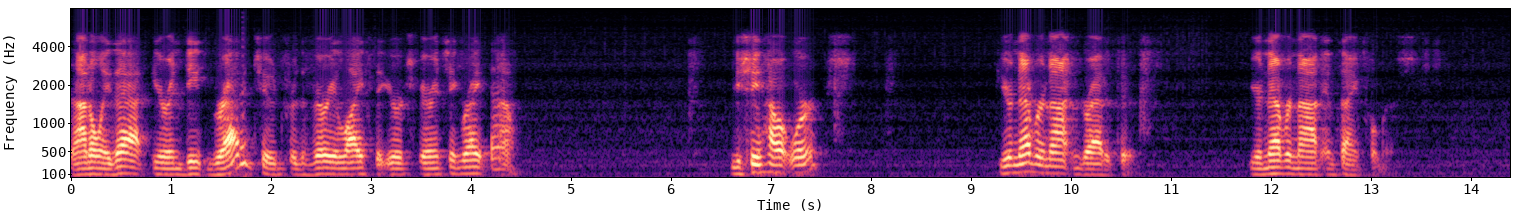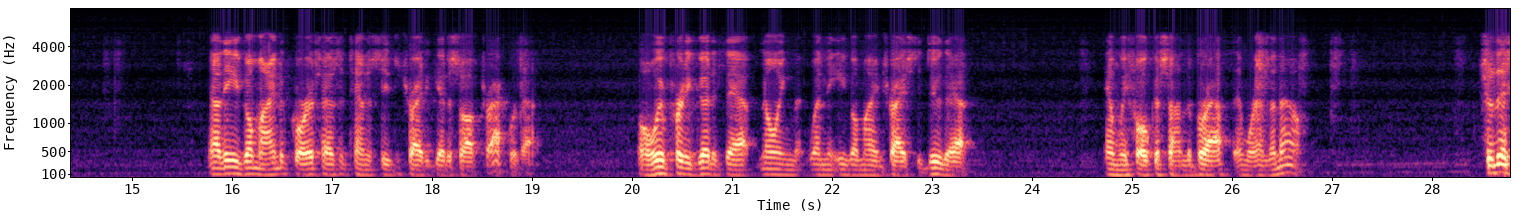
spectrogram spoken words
Not only that, you're in deep gratitude for the very life that you're experiencing right now. You see how it works? You're never not in gratitude. You're never not in thankfulness. Now, the ego mind, of course, has a tendency to try to get us off track with that. Well, we're pretty good at that, knowing that when the ego mind tries to do that, and we focus on the breath and we're in the now. So, this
